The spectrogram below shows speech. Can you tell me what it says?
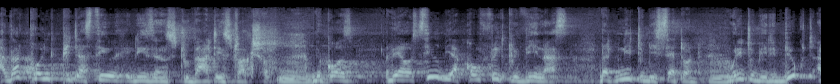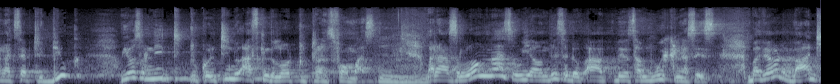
at that point, Peter still listens to that instruction because there will still be a conflict within us that need to be settled. We need to be rebuked and accept rebuke. We also need to continue asking the Lord to transform us. But as long as we are on this side of earth, there are some weaknesses, but they're not bad.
